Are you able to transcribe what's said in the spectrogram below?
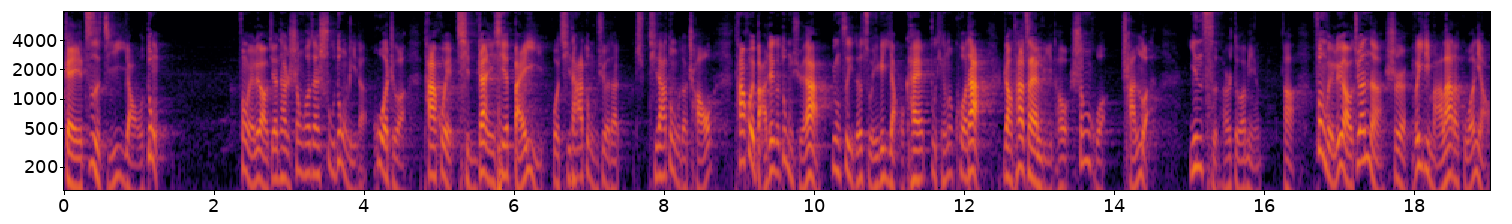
给自己咬洞。凤尾绿咬鹃它是生活在树洞里的，或者它会侵占一些白蚁或其他洞穴的其他动物的巢，它会把这个洞穴啊用自己的嘴给咬开，不停的扩大，让它在里头生活产卵，因此而得名啊。凤尾绿咬鹃呢是危地马拉的国鸟。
